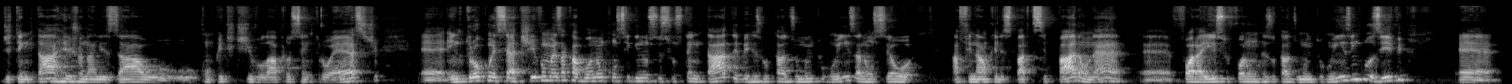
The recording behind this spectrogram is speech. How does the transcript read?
de tentar regionalizar o, o competitivo lá para o Centro-Oeste. É, entrou com esse ativo, mas acabou não conseguindo se sustentar, teve resultados muito ruins, a não ser o, a final que eles participaram, né? É, fora isso, foram resultados muito ruins, inclusive é,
